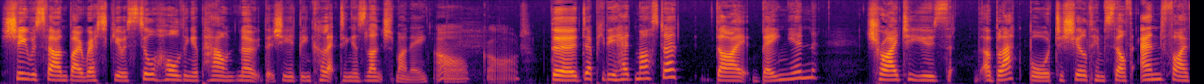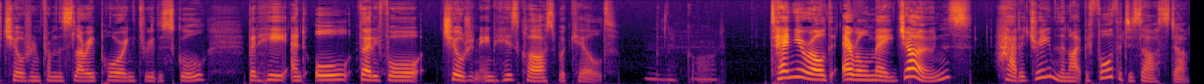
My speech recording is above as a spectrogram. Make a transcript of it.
She was found by rescuers still holding a pound note that she had been collecting as lunch money. Oh, God. The deputy headmaster, Dai Beynon, tried to use a blackboard to shield himself and five children from the slurry pouring through the school, but he and all 34 children in his class were killed. Oh, my God. 10 year old Eryl Mai Jones had a dream the night before the disaster,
